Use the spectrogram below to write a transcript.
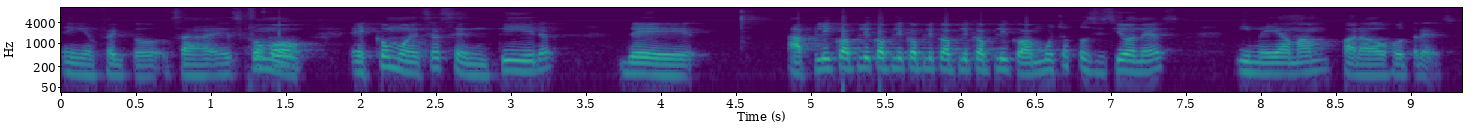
En efecto, o sea, es como, es como ese sentir de aplico, aplico, aplico, aplico, aplico, aplico a muchas posiciones y me llaman para dos o tres.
